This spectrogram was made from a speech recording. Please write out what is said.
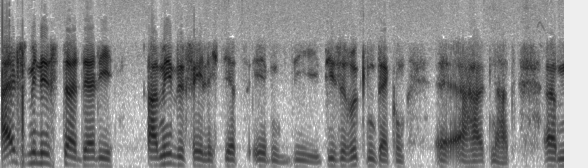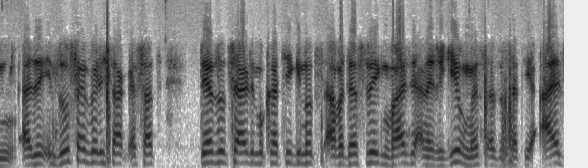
als Minister, der die Armee befehligt, jetzt eben die, diese Rückendeckung äh, erhalten hat. Ähm, also insofern würde ich sagen, es hat der Sozialdemokratie genutzt, aber deswegen, weil sie eine Regierung ist, also es hat sie als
